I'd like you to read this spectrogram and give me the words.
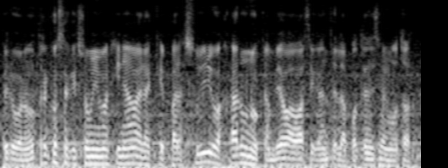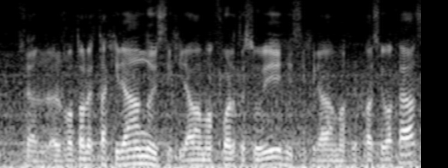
Pero bueno, otra cosa que yo me imaginaba era que para subir y bajar uno cambiaba básicamente la potencia del motor. O sea, el rotor está girando y si giraba más fuerte subís y si giraba más despacio bajás.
